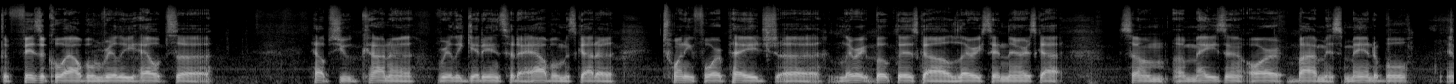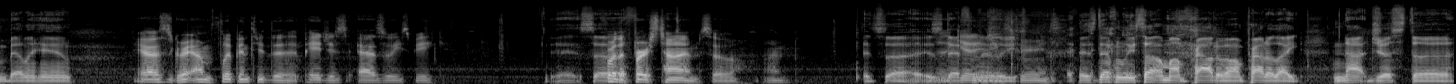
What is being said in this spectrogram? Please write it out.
the physical album really helps uh helps you kind of really get into the album. It's got a 24 page uh, lyric booklet. It's got lyrics in there. It's got some amazing art by Miss Mandible in Bellingham. Yeah, this is great. I'm flipping through the pages as we speak It's uh, for the first time, so I'm it's uh it's really getting the definitely experience. it's definitely something I'm proud of. I'm proud of like not just the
